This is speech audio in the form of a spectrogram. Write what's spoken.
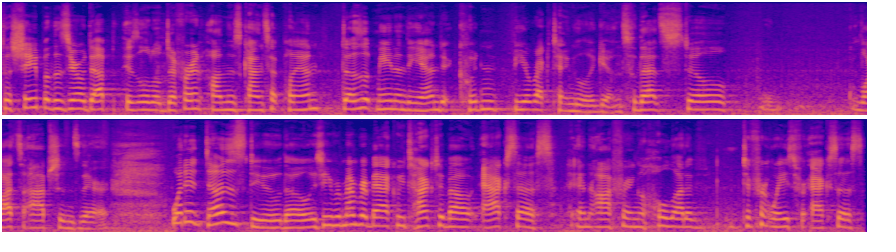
The shape of the zero depth is a little different on this concept plan. Doesn't mean in the end it couldn't be a rectangle again. So that's still lots of options there. What it does do, though, is you remember back we talked about access and offering a whole lot of different ways for access.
